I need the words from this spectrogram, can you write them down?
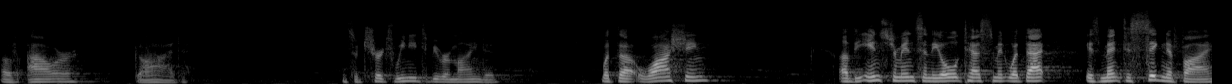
of our God. And so, church, we need to be reminded what the washing of the instruments in the Old Testament, what that is meant to signify.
